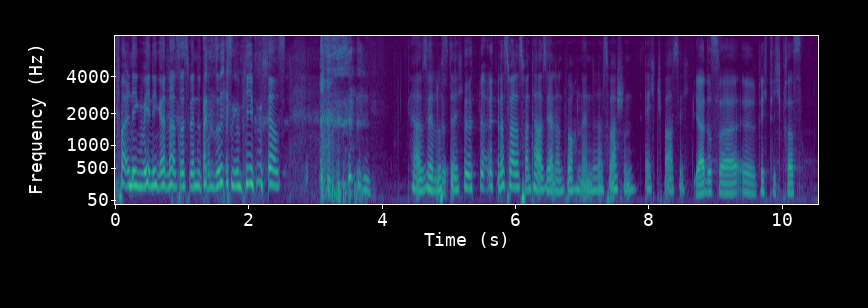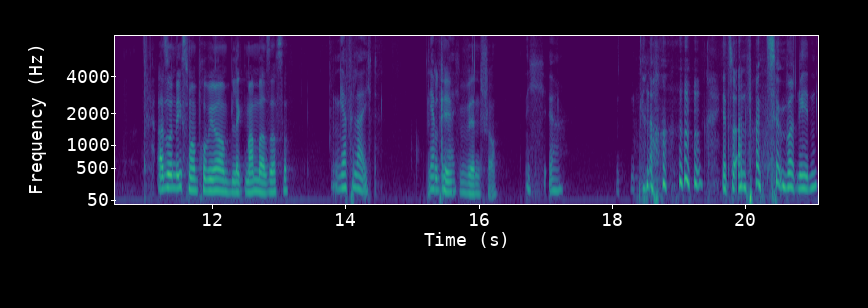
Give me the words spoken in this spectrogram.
Vor allen Dingen weniger nass, als wenn du drin sitzen geblieben wärst. Ja, sehr lustig. Das war das Phantasialand-Wochenende. Das war schon echt spaßig. Ja, das war äh, richtig krass. Also nächstes Mal probieren wir mal Black Mamba, sagst du? Ja, vielleicht. Ja, okay, vielleicht. wir werden schauen. Ich, äh, genau. Jetzt so anfangen zu überreden.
